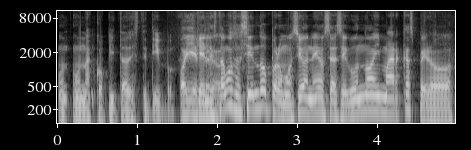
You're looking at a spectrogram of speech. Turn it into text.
una copita de este tipo. Oye, que le estamos haciendo promoción, ¿eh? O sea, según no hay marcas, pero.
